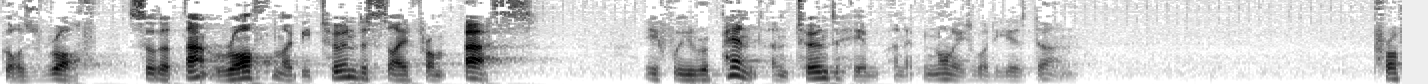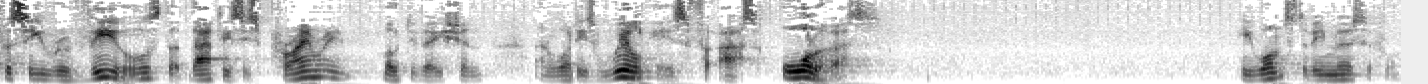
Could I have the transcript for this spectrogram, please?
God's wrath, so that that wrath might be turned aside from us if we repent and turn to him and acknowledge what he has done. Prophecy reveals that that is his primary motivation and what his will is for us, all of us. He wants to be merciful.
